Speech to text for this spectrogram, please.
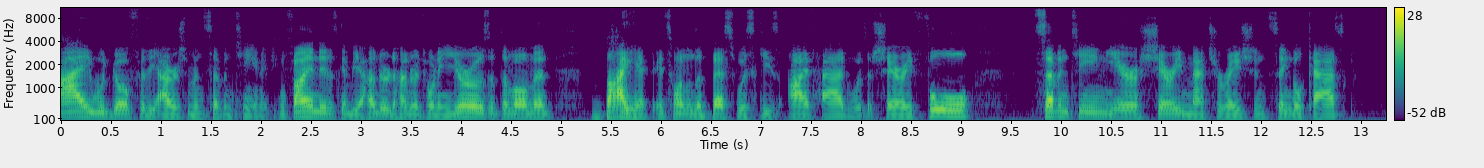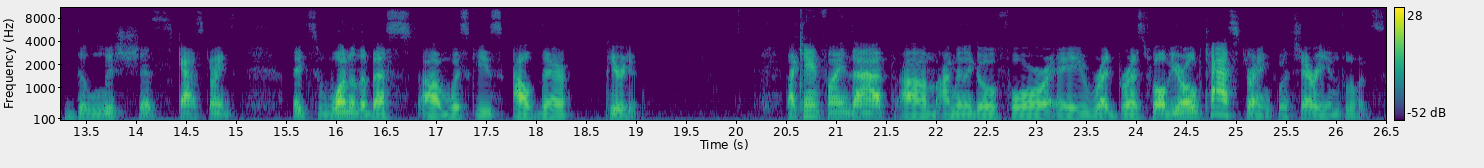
I would go for the Irishman 17. If you can find it, it's going to be 100, 120 euros at the moment. Buy it. It's one of the best whiskeys I've had with a sherry, full 17 year sherry maturation, single cask, delicious cask strength it's one of the best um, whiskeys out there, period. If I can't find that, um, I'm going to go for a Redbreast 12 year old cask strength with sherry influence.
